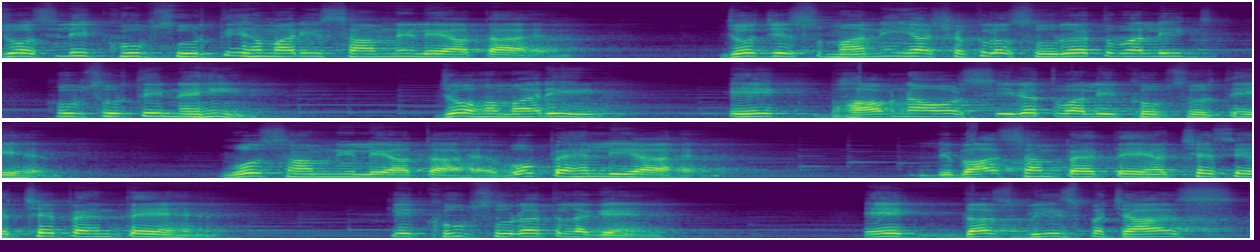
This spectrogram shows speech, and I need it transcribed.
जो असली खूबसूरती हमारी सामने ले आता है, जो जिस्मानी या शक्ल सूरत वाली खूबसूरती नहीं, जो हमारी एक भावना और सीरत वाली खूबसूरती है, वो सामने ले आता है, वो पहन लिया है। लिबास हम पहनते हैं, अच्छे से अच्छे पहनते हैं, कि खूबसूरत लगें। एक दस, बीस, पचास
